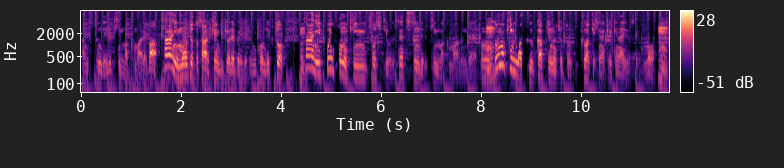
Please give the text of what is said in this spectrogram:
あの包んでいる筋膜もあれば、さらにもうちょっとさらに顕微鏡レベルで踏み込んでいくと、うんさらに一本一本の筋組織をですね、包んでいる筋膜もあるんで、うんどの筋膜かっていうのをちょっと区分けしなきゃいけないですけども、うん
